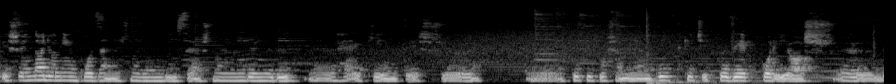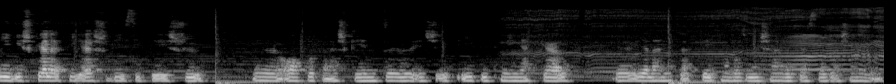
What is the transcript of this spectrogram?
és egy nagyon impozáns, nagyon díszes, nagyon gyönyörű helyként, és tipikusan ilyen brit, kicsit középkorias, mégis keleties díszítésű alkotásként és építményekkel jelenítették meg az újságok ezt az eseményt.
